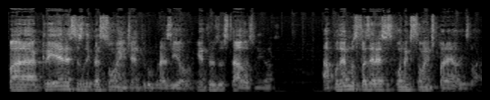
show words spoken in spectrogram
para criar essas ligações entre o Brasil e entre os Estados Unidos. Uh, podemos fazer essas conexões para eles lá.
